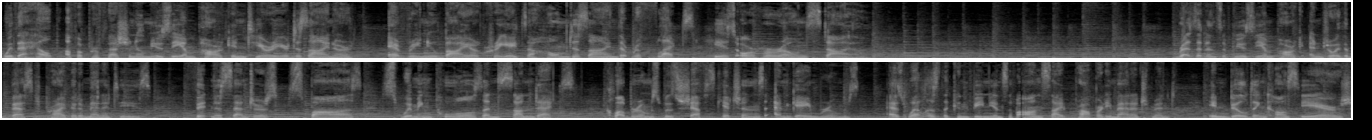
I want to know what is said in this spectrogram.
With the help of a professional museum park interior designer, every new buyer creates a home design that reflects his or her own style. Residents of Museum Park enjoy the best private amenities. Fitness centers, spas, swimming pools and sun decks, club rooms with chef's kitchens and game rooms, as well as the convenience of on-site property management, in-building concierge,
